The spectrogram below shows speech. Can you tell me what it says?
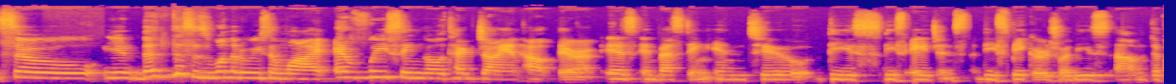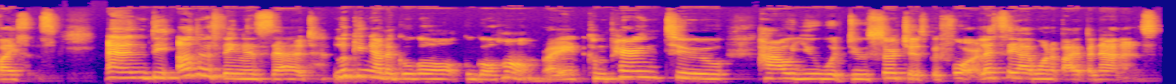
so you th- this is one of the reasons why every single tech giant out there is investing into these these agents, these speakers, or these um, devices. And the other thing is that looking at a Google Google Home, right, comparing to how you would do searches before. Let's say I want to buy bananas,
